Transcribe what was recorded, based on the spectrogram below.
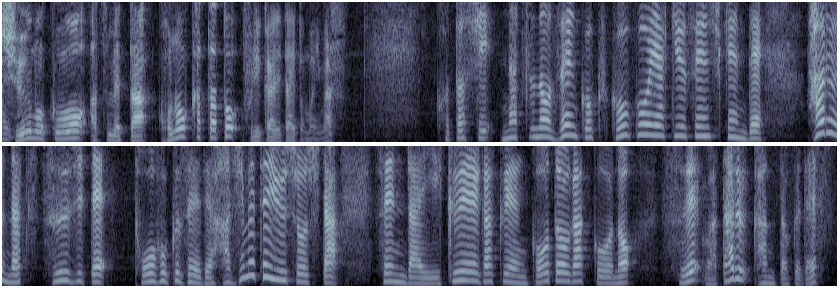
注目を集めたこの方と振り返りたいと思います。今年夏の全国高校野球選手権で春夏通じて東北勢で初めて優勝した仙台育英学園高等学校の末渡監督です。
